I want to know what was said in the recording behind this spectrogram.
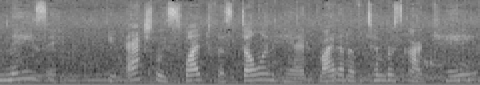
Amazing. You actually swiped the stolen head right out of Timberscar Cave?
